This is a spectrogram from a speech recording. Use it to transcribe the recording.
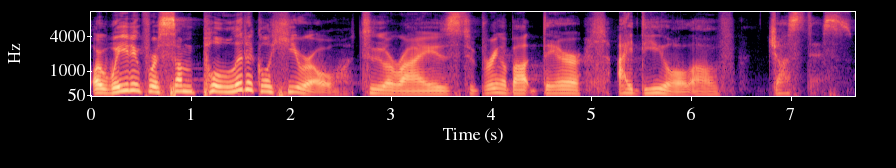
are waiting for some political hero to arise to bring about their ideal of justice,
